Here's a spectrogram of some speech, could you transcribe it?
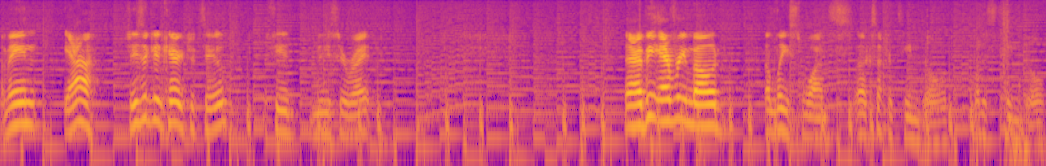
I mean, yeah, she's a good character too, if you use her right. There, I beat every mode at least once, except for Team Build. What is Team Build?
